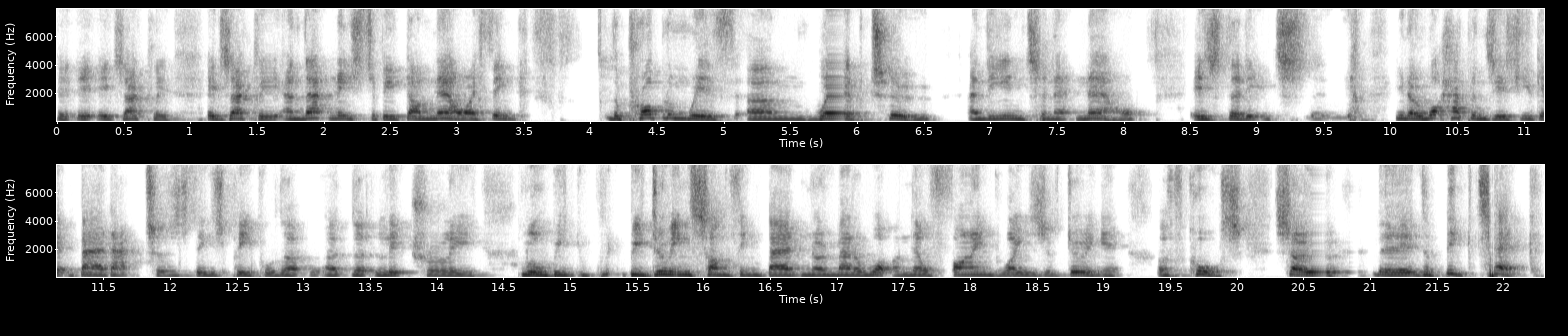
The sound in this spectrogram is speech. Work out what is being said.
Exactly, exactly, and that needs to be done now. I think the problem with um, Web two and the internet now is that it's you know what happens is you get bad actors these people that uh, that literally will be be doing something bad no matter what and they'll find ways of doing it of course. So the the big tech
